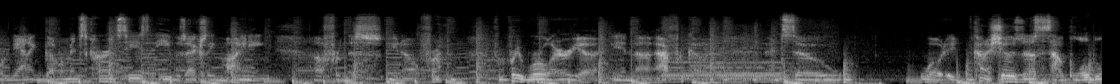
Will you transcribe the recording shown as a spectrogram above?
organic government's currencies that he was actually mining uh, from this, you know, from from a pretty rural area in uh, Africa. And so what it kind of shows us is how global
